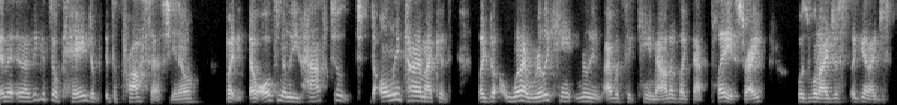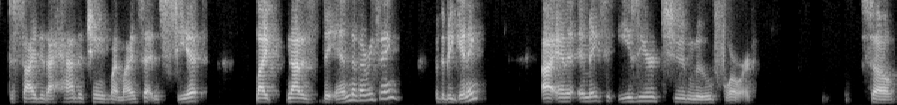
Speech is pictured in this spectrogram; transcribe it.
and, and I think it's okay to it's a process you know but ultimately you have to the only time I could like the when I really came really I would say came out of like that place right was when I just again I just decided I had to change my mindset and see it like not as the end of everything but the beginning uh, and it, it makes it easier to move forward. So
